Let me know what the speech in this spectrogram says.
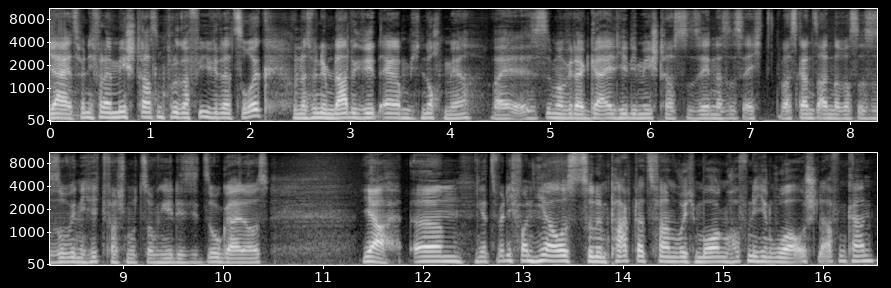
Ja, jetzt bin ich von der Milchstraßenfotografie wieder zurück und das mit dem Ladegerät ärgert mich noch mehr, weil es ist immer wieder geil, hier die Milchstraße zu sehen. Das ist echt was ganz anderes. Es ist so wenig Lichtverschmutzung hier, die sieht so geil aus. Ja, ähm, jetzt werde ich von hier aus zu einem Parkplatz fahren, wo ich morgen hoffentlich in Ruhe ausschlafen kann.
